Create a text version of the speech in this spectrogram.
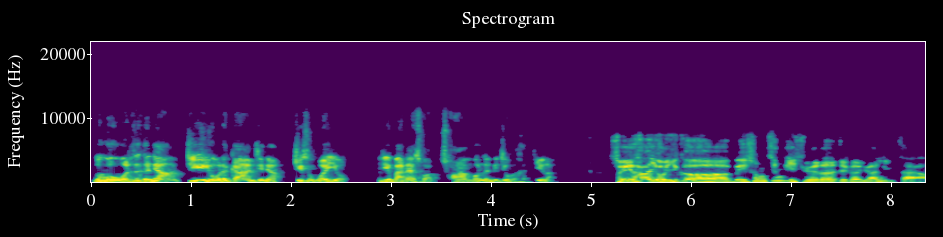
如果我的这个量低于我的感染剂量，即使我有，一般来说传播能力就会很低了。所以它有一个卫生经济学的这个原理在啊，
